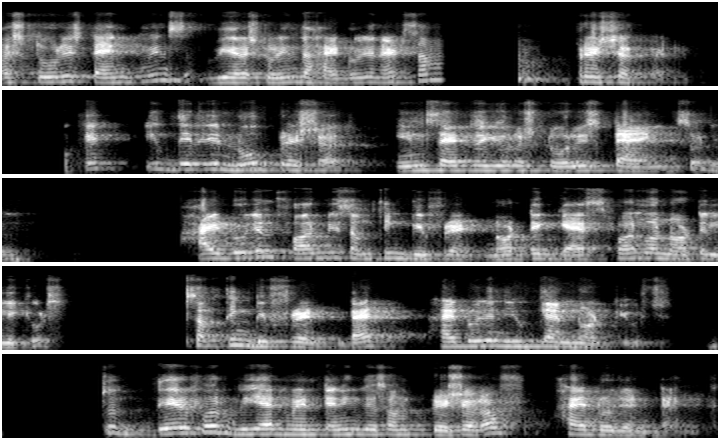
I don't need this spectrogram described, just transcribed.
a storage tank means we are storing the hydrogen at some pressure. Okay, if there is no pressure inside the your storage tank, so hydrogen form is something different, not a gas form or not a liquid, something different. That hydrogen you cannot use. So therefore, we are maintaining the some pressure of hydrogen tank.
